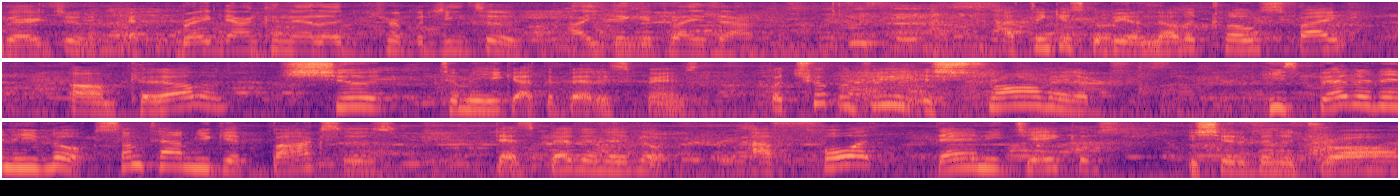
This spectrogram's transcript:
Very true. Break down Canelo Triple G two. How you think it plays out? I think it's gonna be another close fight. Um, Canelo should, to me, he got the better experience. But Triple G is strong and a, he's better than he looks. Sometimes you get boxers that's better than they look. I fought Danny Jacobs. It should have been a draw.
